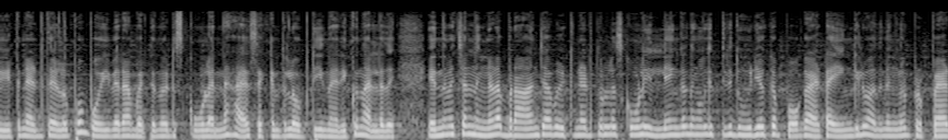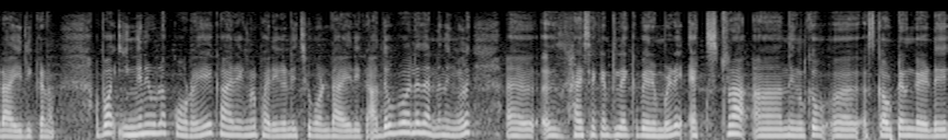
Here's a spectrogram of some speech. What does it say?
വീട്ടിനടുത്ത് എളുപ്പം പോയി വരാൻ പറ്റുന്ന ഒരു സ്കൂൾ തന്നെ ഹയർ സെക്കൻഡറിയിൽ ഓപ്റ്റ് ചെയ്യുന്നതായിരിക്കും നല്ലത്. എന്ന് വെച്ചാൽ നിങ്ങളുടെ ബ്രാഞ്ച് ആ വീട്ടിനടുത്തുള്ള സ്കൂൾ ഇല്ലെങ്കിൽ നിങ്ങൾക്ക് ഇത്തിരി ദൂരെയൊക്കെ പോകാട്ടെ കേട്ടോ. എങ്കിലും അത് നിങ്ങൾ പ്രിപ്പയർഡ് ആയിരിക്കണം. അപ്പോൾ ഇങ്ങനെയുള്ള കുറേ കാര്യങ്ങൾ പരിഗണിച്ചു കൊണ്ടായിരിക്കും അതുപോലെ തന്നെ നിങ്ങൾ ഹയർ സെക്കൻഡറിയിലേക്ക് വരുമ്പോൾ വരുമ്പോൾ എക്സ്ട്രാ നിങ്ങൾക്ക് സ്കൗട്ട് ആൻഡ് ഗൈഡ്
